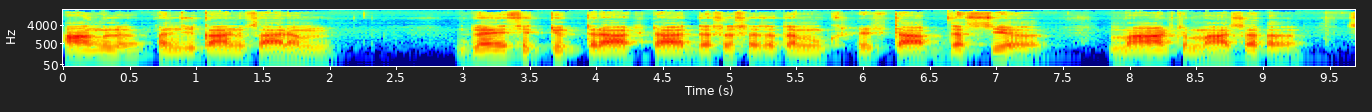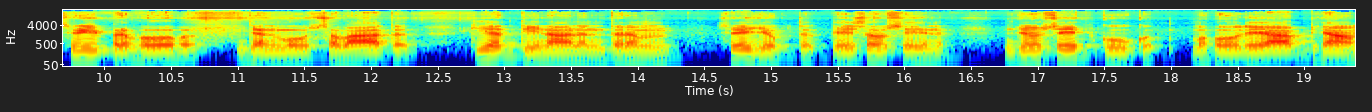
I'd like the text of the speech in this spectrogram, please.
आंग्लपंजिकानुसार द्वैशीतुत्तराष्टादशशत ख्रीष्टाब्द मार्च मस श्री प्रभो जन्मोत्सवात् कियद्दिनानन्तरं श्रीयुक्त केशवसेन जोसेफ कूक महोदयाभ्यां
